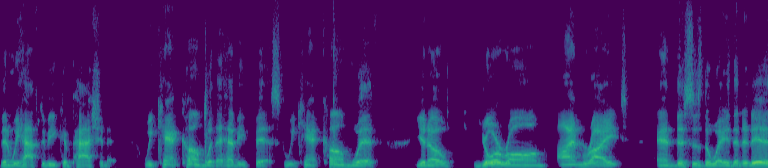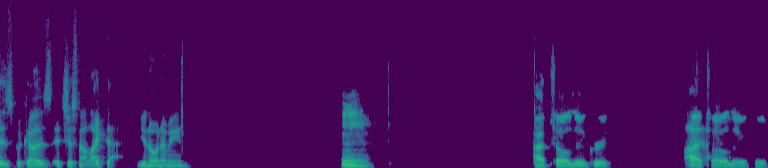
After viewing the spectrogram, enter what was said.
then we have to be compassionate. We can't come with a heavy fist. We can't come with you know you're wrong, I'm right and this is the way that it is because it's just not like that. You know what I mean? Mm. I totally agree. I, I totally agree.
